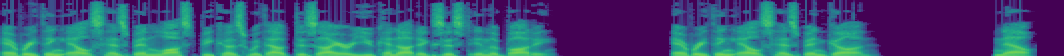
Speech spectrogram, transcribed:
Everything else has been lost because without desire you cannot exist in the body. Everything else has been gone. Now,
